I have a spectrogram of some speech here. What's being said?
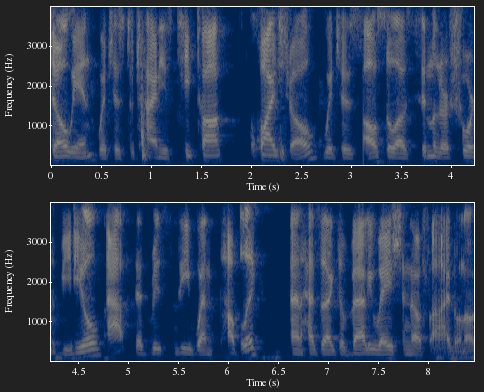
Douyin, which is the Chinese TikTok, Kuaishou, which is also a similar short video app that recently went public and has like a valuation of I don't know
